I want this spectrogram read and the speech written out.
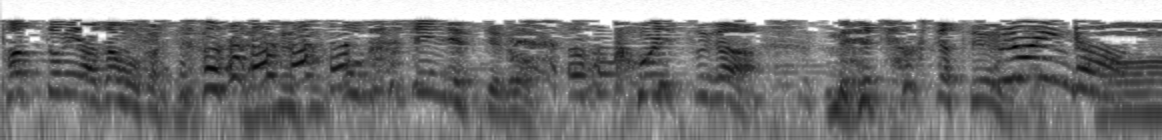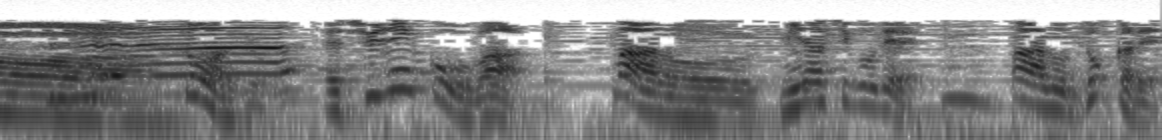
パッと見頭おかしいです。おかしいんですけど、こいつがめちゃくちゃ強いんですよ。強いんだ。そうなんですよ。え主人公は、まああの、みなしごで、うん。まああの、どっかで、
